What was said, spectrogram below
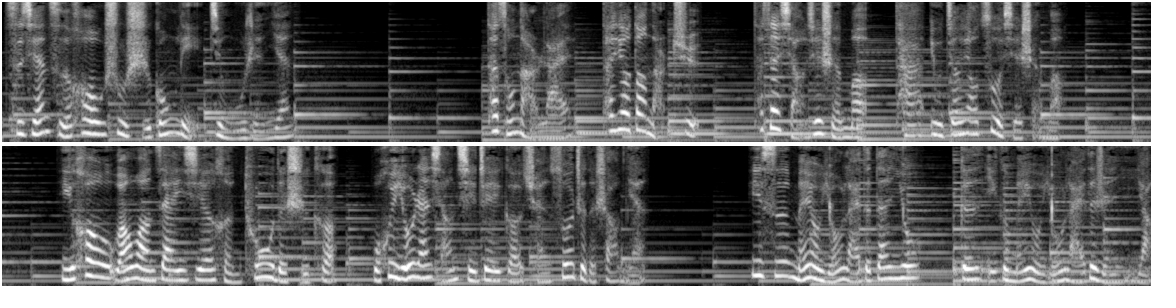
此前此后数十公里，竟无人烟。他从哪儿来？他要到哪儿去？他在想些什么？他又将要做些什么？以后往往在一些很突兀的时刻。我会油然想起这个蜷缩着的少年，一丝没有由来的担忧，跟一个没有由来的人一样，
